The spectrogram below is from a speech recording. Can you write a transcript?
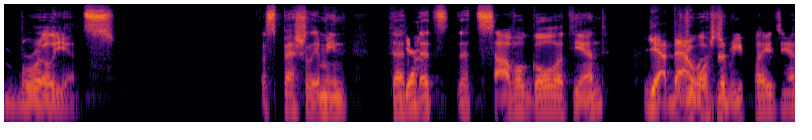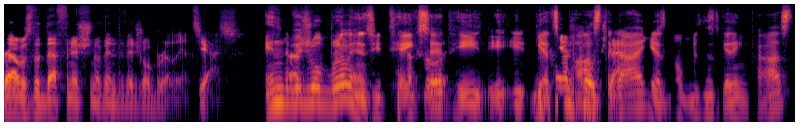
brilliance. Especially, I mean, that Yeah. that's that Savo goal at the end. Yeah, that you was the, the replays yet? that was the definition of individual brilliance. Yes. Individual brilliance. He takes it. He he, he gets past the that. guy. He has no business getting past,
